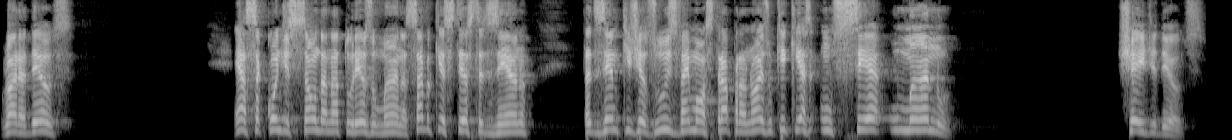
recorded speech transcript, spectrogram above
Glória a Deus essa condição da natureza humana. Sabe o que esse texto está dizendo? Está dizendo que Jesus vai mostrar para nós o que é um ser humano cheio de Deus.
